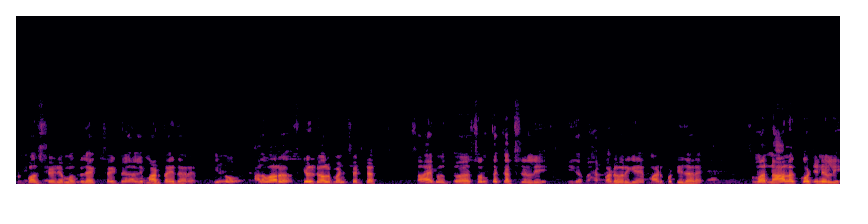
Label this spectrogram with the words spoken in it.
ಫುಟ್ಬಾಲ್ ಸ್ಟೇಡಿಯಮ್ ಲೇಕ್ ಸೈಡ್ ಅಲ್ಲಿ ಮಾಡ್ತಾ ಇದ್ದಾರೆ. ಇನ್ನು ಹಲವಾರು ಸ್ಕಿಲ್ ಡೆವಲಪ್ಮೆಂಟ್ ಸೆಂಟರ್ ಸಾಹೇಬ ಸ್ವಂತ ಖರ್ಚಿನಲ್ಲಿ ಈಗ ಬಡವರಿಗೆ ಮಾಡಿಕೊಟ್ಟಿದ್ದಾರೆ. ಸುಮಾರು ನಾಲ್ಕು ಕೋಟಿನಲ್ಲಿ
